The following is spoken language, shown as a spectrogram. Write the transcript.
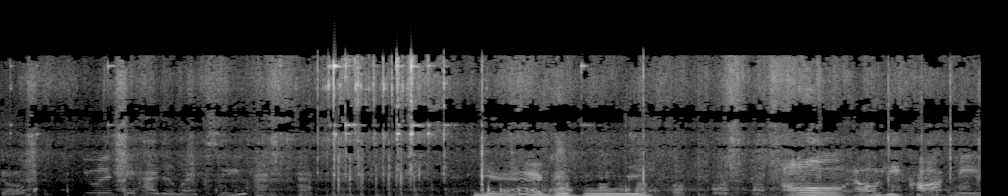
gonna say hi to Lexi? Yeah, good boy. Oh, oh, he caught me.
